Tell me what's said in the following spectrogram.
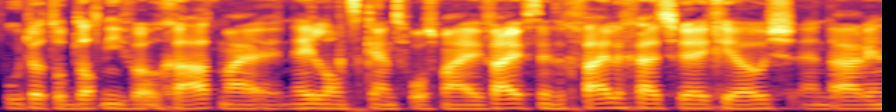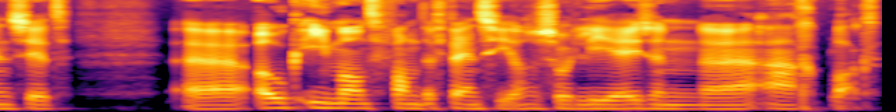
hoe dat op dat niveau gaat, maar Nederland kent volgens mij 25 veiligheidsregio's en daarin zit uh, ook iemand van Defensie als een soort liaison uh, aangeplakt.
